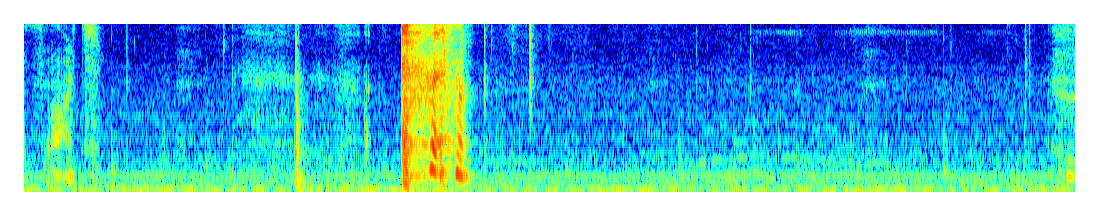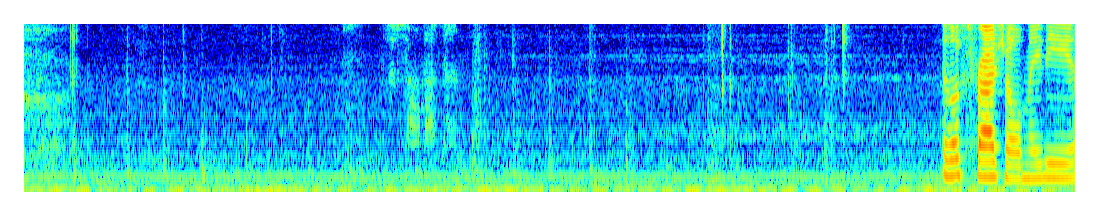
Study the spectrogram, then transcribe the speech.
It's locked. It looks fragile. Maybe.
